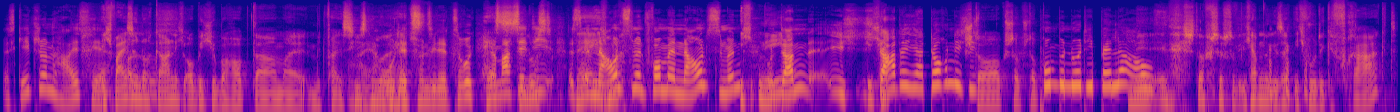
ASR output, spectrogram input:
es geht schon heiß her. Ich weiß ja also noch gar nicht, ob ich überhaupt da mal mit es Ah hieß ja, nur ruht jetzt schon wieder zurück. Dann macht du ihr die, das Nee, ich Announcement vom Announcement Ich- nee. und dann, ich, Ich starte ja doch nicht. Ich Stopp, stopp, stopp. pumpe nur die Bälle auf. Nee, nee, stopp, stopp, stopp. Ich habe nur gesagt, ich wurde gefragt,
